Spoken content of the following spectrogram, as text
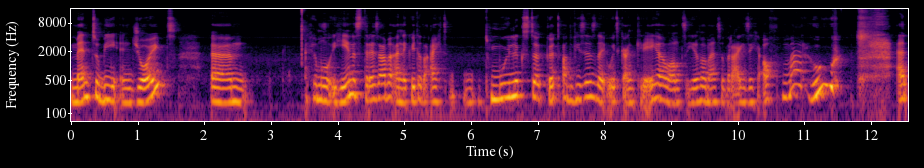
meant to be enjoyed. Um, je moet geen stress hebben. En ik weet dat dat echt het moeilijkste kutadvies is dat je ooit kan krijgen. Want heel veel mensen vragen zich af, maar hoe? En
